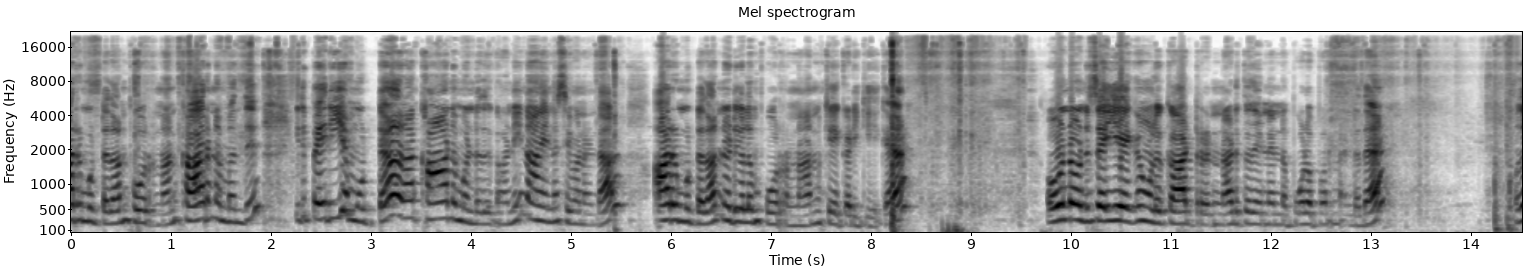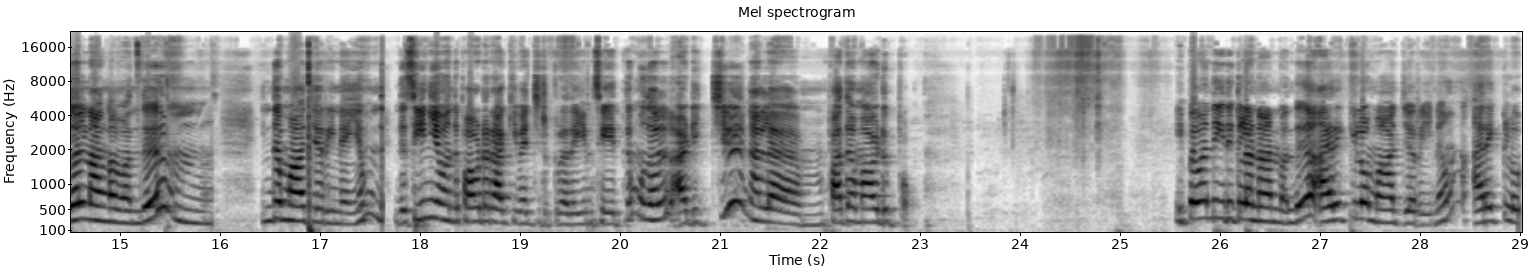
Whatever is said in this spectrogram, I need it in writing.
ஆறு முட்டை தான் போடுறேன். நான் காரணம் வந்து இது பெரிய முட்டை. ஆனால் காணுமன்றதுக்காண்டி நான் என்ன செய்வேன்டா ஆறு முட்டை தான் நெடுகளும் போடுறேன். நான் கேக்கடி கேட்க ஒன்று ஒன்று செய்யக்க உங்களுக்கு காட்டுறேன். அடுத்தது என்னென்ன போட போகிறேன்றதை முதல் நாங்கள் வந்து இந்த மாஜரினையும் இந்த சீனியை வந்து பவுடர் ஆக்கி வச்சிருக்கிறதையும் சேர்த்து முதல் அடித்து நல்ல பதமாக எடுப்போம். இப்போ வந்து இதுக்குள்ள நான் வந்து அரை கிலோ மார்ஜரினும் அரை கிலோ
